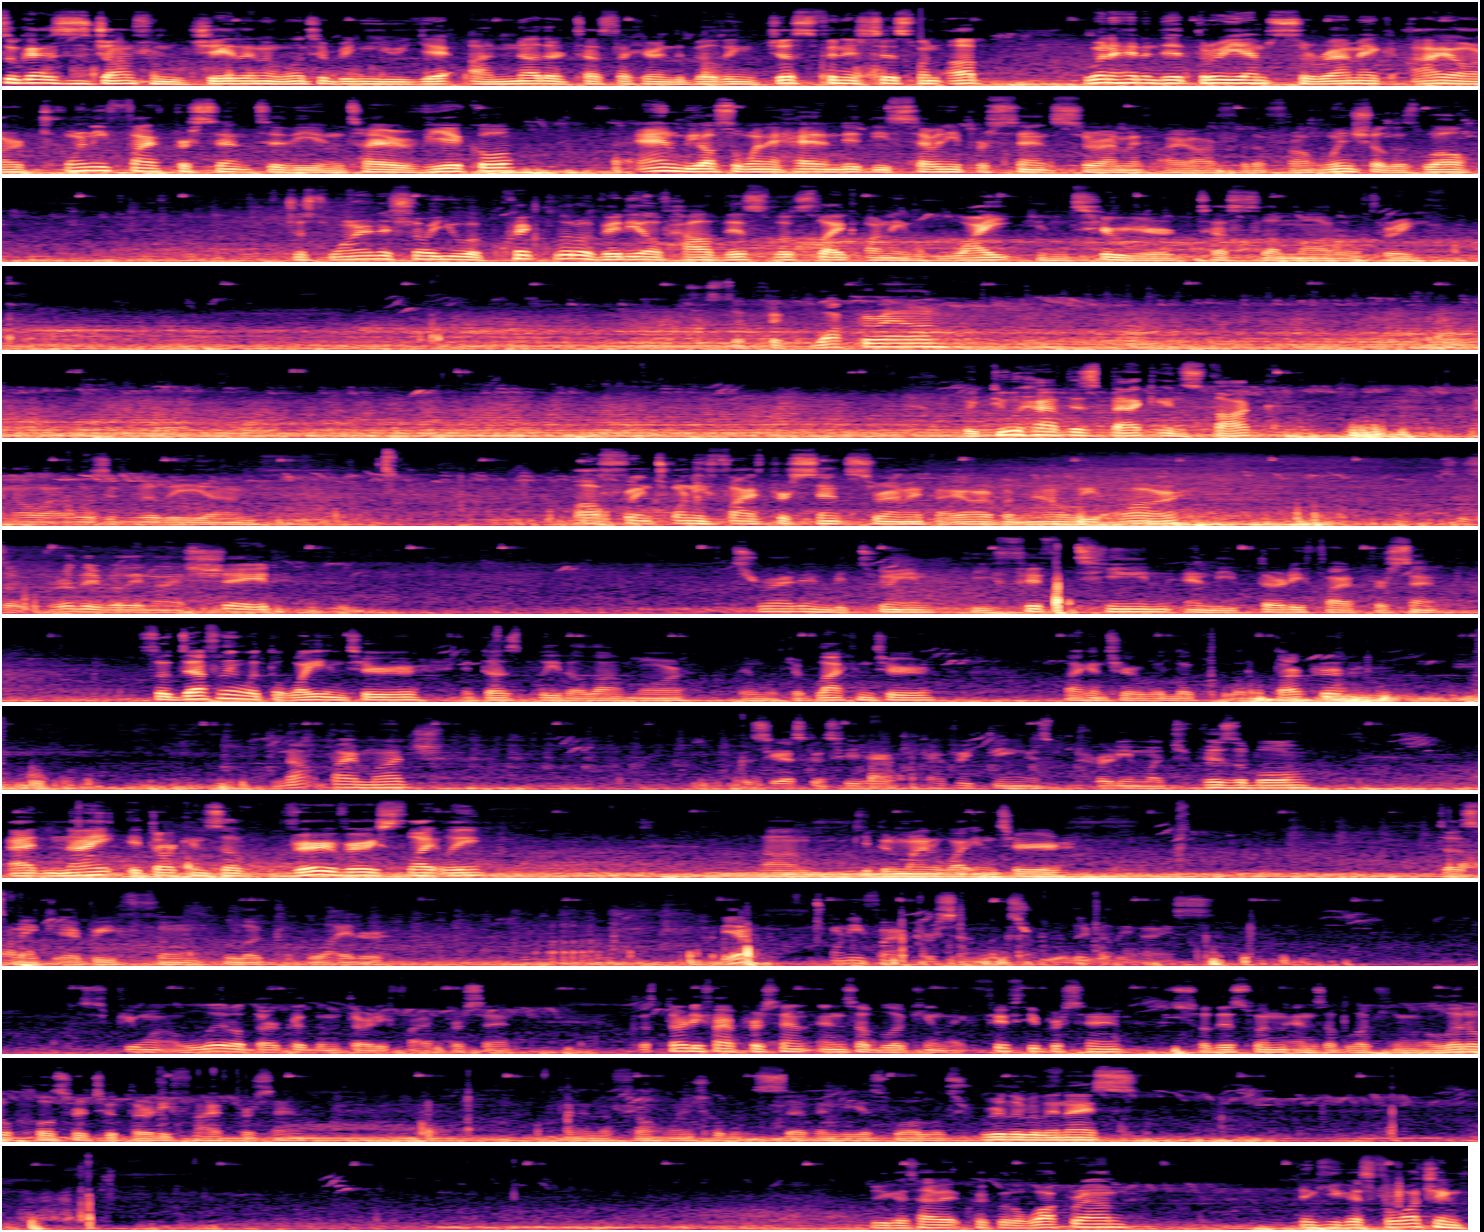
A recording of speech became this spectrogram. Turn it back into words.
Up guys, this is John from Jalen. I want to bring you yet another Tesla here in the building. Just finished this one up. We went ahead and did 3M ceramic IR, 25% to the entire vehicle. And we also went ahead and did the 70% ceramic IR for the front windshield as well. Just wanted to show you a quick little video of how this looks like on a white interior Tesla Model 3. Just a quick walk around. We do have this back in stock. I know I wasn't really um, offering 25% ceramic IR, but now we are. This is a really, really nice shade. It's right in between the 15 and the 35%. So definitely with the white interior, it does bleed a lot more than with your black interior. Black interior would look a little darker. Not by much, as you guys can see here everything is pretty much visible. At night it darkens up very very slightly. Um, keep in mind white interior does make every film look lighter. Uh, but yeah 25 percent looks really really nice. So if you want a little darker than 35 percent because 35 percent ends up looking like 50 percent so this one ends up looking a little closer to 35 percent. and the front windshield at 70 as well. Looks really really nice. You guys have it. Quick little walk around. Thank you guys for watching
